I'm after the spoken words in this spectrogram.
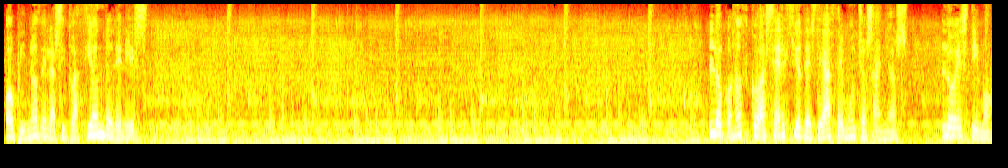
opinó de la situación de Denis. Lo conozco a Sergio desde hace muchos años. Lo estimo,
